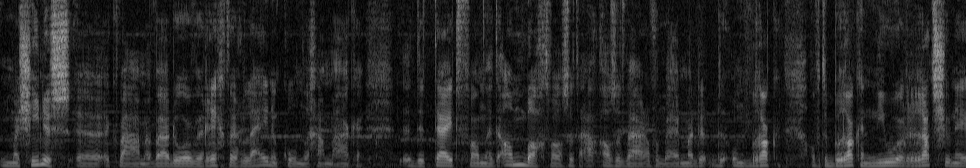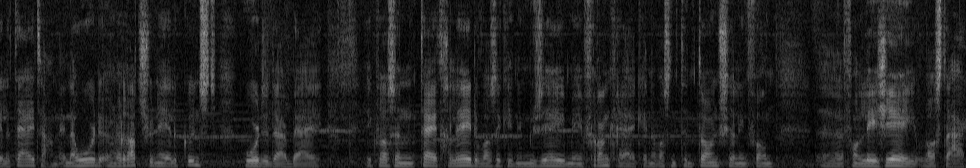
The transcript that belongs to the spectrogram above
machines uh, kwamen waardoor we rechter lijnen konden gaan maken. De tijd van het ambacht was het als het ware voorbij, maar er ontbrak of er brak een nieuwe rationele tijd aan. En daar hoorde een rationele kunst hoorde daarbij. Ik was een tijd geleden was ik in een museum in Frankrijk en er was een tentoonstelling van, uh, van Léger was daar.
